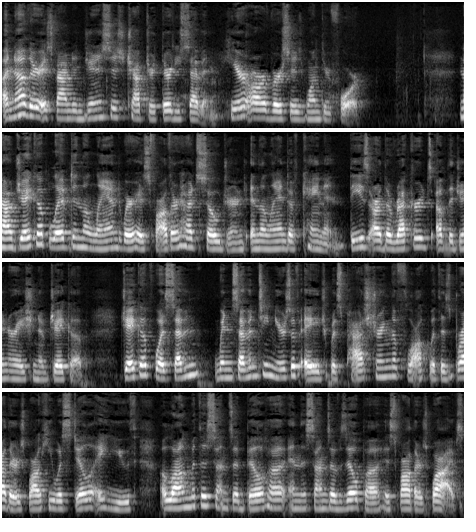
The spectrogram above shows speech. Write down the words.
Another is found in Genesis chapter 37. Here are verses 1 through 4. Now Jacob lived in the land where his father had sojourned, in the land of Canaan. These are the records of the generation of Jacob. Jacob was seven when seventeen years of age was pasturing the flock with his brothers while he was still a youth, along with the sons of Bilhah and the sons of Zilpah, his father's wives.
